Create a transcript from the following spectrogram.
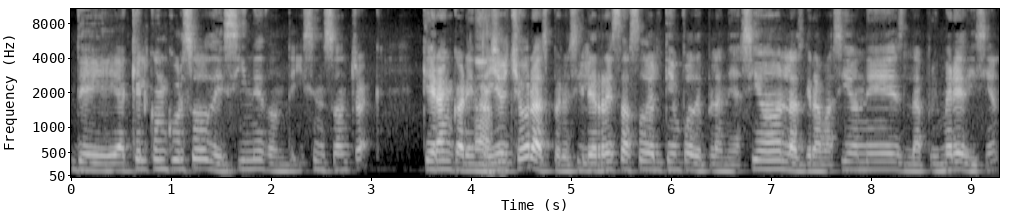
de aquel concurso de cine donde hice un soundtrack, que eran 48 ah, horas, pero si le restas todo el tiempo de planeación, las grabaciones, la primera edición,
